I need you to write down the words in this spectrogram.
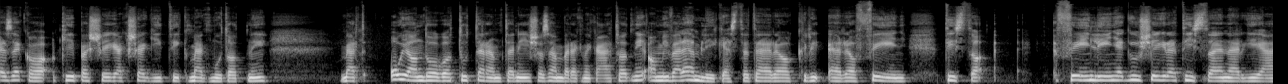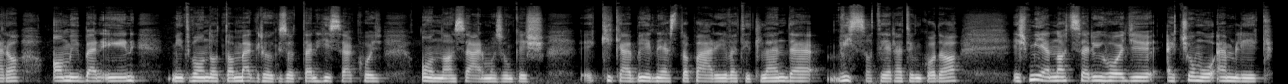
ezek a képességek segítik megmutatni, mert olyan dolgot tud teremteni és az embereknek átadni, amivel emlékeztet erre a, erre a fény, tiszta fénylényegűségre, tiszta energiára, amiben én, mint mondottam, megrögzötten hiszek, hogy onnan származunk, és ki kell bírni ezt a pár évet itt lenn, de visszatérhetünk oda, és milyen nagyszerű, hogy egy csomó emlék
